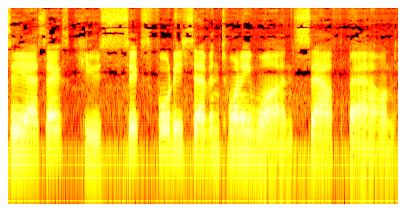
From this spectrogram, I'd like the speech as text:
CSXQ 64721 southbound.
